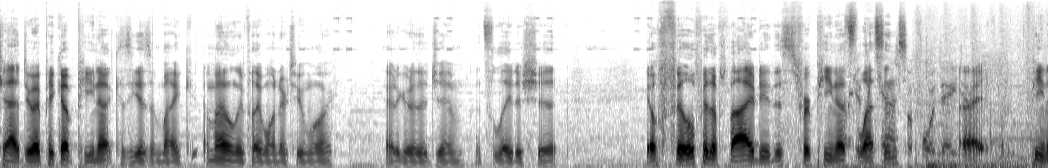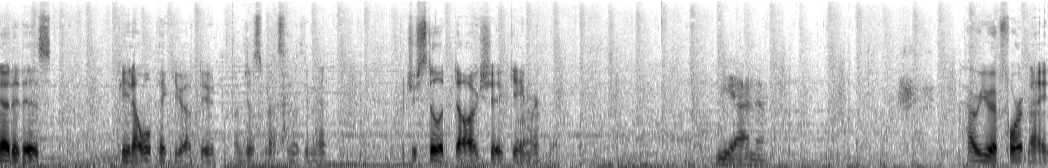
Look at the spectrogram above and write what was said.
Chat, do I pick up Peanut because he has a mic? I might only play one or two more. I gotta go to the gym. That's the latest shit. Yo, Phil for the five, dude. This is for Peanut's Get lessons. before they do. Alright. Peanut it is. Peanut, we'll pick you up, dude. I'm just messing with you, man. But you're still a dog shit gamer. Yeah, I know. How are you at Fortnite?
